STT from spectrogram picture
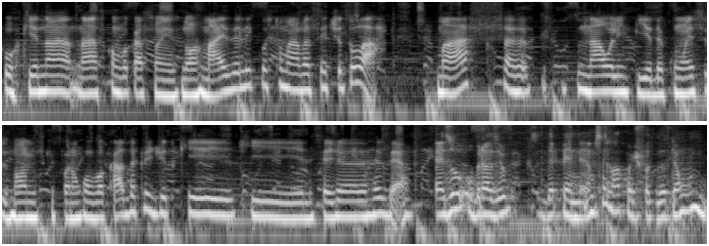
Porque na- nas convocações normais ele costumava ser titular. Mas ah, na Olimpíada, com esses nomes que foram convocados, acredito que, que ele seja reserva. Mas o, o Brasil, dependendo, sei lá, pode fazer até um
